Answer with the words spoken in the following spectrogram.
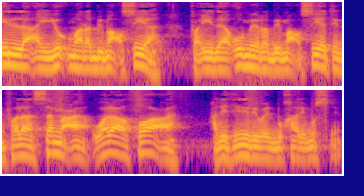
illa an yu'mara bi ma'siyah fa idza umira bi ma'siyatin fala sam'a wala ta'ah hadis ini riwayat Bukhari Muslim.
